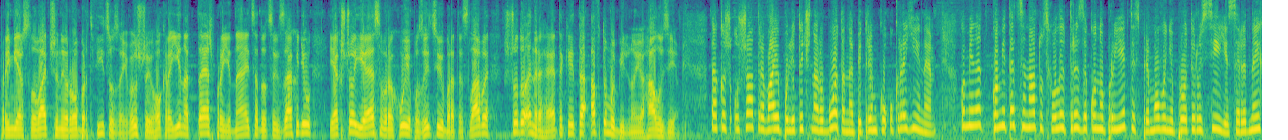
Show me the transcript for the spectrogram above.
Прем'єр Словаччини Роберт Фіцо заявив, що його країна теж приєднається до цих заходів, якщо єС врахує позицію Братислави щодо енергетики та автомобільної галузі. Також у США триває політична робота на підтримку України. Комітет, Сенату схвалив три законопроєкти, спрямовані проти Росії. Серед них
